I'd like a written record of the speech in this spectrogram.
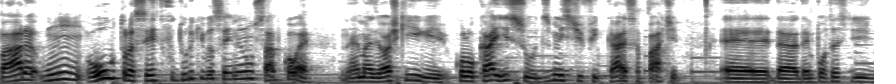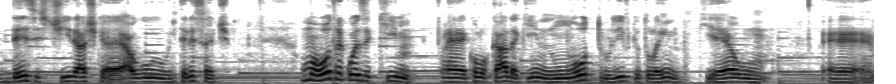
para um outro acerto futuro que você ainda não sabe qual é. né? Mas eu acho que colocar isso, desmistificar essa parte é, da, da, importância de desistir, acho que é algo interessante. Uma outra coisa que é colocada aqui num outro livro que eu estou lendo, que é o é,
